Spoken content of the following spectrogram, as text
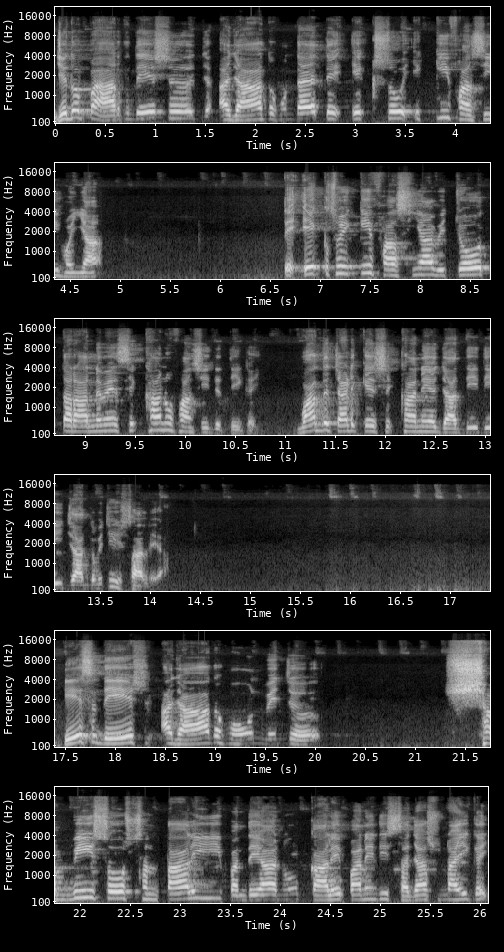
ਜਦੋਂ ਭਾਰਤ ਦੇਸ਼ ਆਜ਼ਾਦ ਹੁੰਦਾ ਹੈ ਤੇ 121 ਫਾਂਸੀ ਹੋਈਆਂ, ਤੇ 121 ਫਾਂਸੀਆਂ ਵਿੱਚੋਂ 93 ਸਿੱਖਾਂ ਨੂੰ ਫਾਂਸੀ ਦਿੱਤੀ ਗਈ। ਵੱਧ ਚੜ ਕੇ ਸਿੱਖਾਂ ਨੇ ਆਜ਼ਾਦੀ ਦੀ ਜੰਗ ਵਿੱਚ ਹਿੱਸਾ ਲਿਆ। ਇਸ ਦੇਸ਼ ਆਜ਼ਾਦ ਹੋਣ ਵਿੱਚ 2647 ਬੰਦਿਆਂ ਨੂੰ ਕਾਲੇ ਪਾਣੀ ਦੀ ਸਜ਼ਾ ਸੁਣਾਈ ਗਈ।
